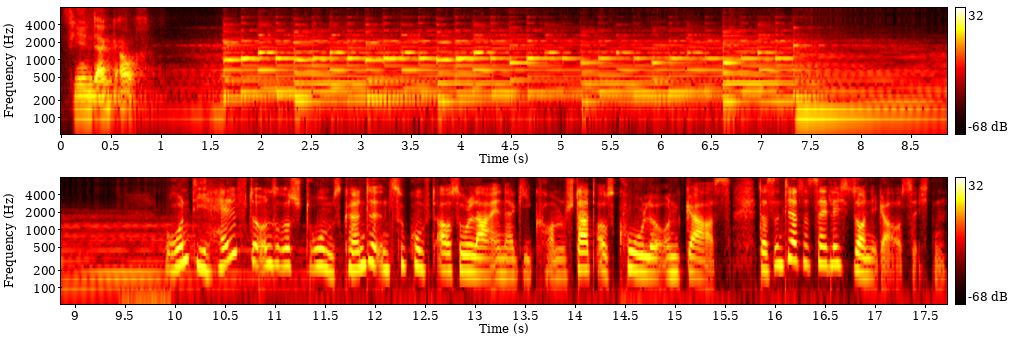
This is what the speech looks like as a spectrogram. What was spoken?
Vielen Dank auch. Rund die Hälfte unseres Stroms könnte in Zukunft aus Solarenergie kommen, statt aus Kohle und Gas. Das sind ja tatsächlich sonnige Aussichten.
